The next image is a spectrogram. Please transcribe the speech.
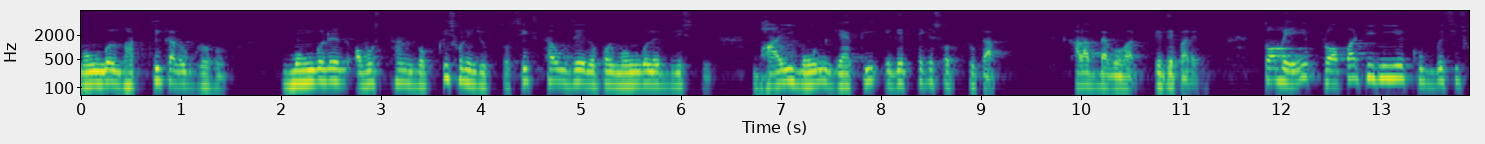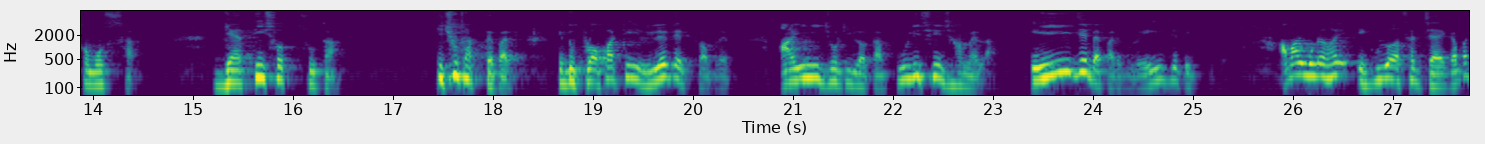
মঙ্গল ভাতৃকারক গ্রহ মঙ্গলের অবস্থান বক্রী শনিযুক্ত সিক্স হাউসের ওপর মঙ্গলের দৃষ্টি, ভাই, বোন, জ্ঞাতি, এদের থেকে শত্রুতা, খারাপ ব্যবহার পেতে পারেন। তবে প্রপার্টি নিয়ে খুব বেশি সমস্যা, জ্ঞাতি শত্রুতা কিছু থাকতে পারে, কিন্তু প্রপার্টি রিলেটেড প্রবলেম আইনি জটিলতা, পুলিশি ঝামেলা, এই যে ব্যাপারগুলো, এই যে দিকগুলো আমার মনে হয় এগুলো আসার জায়গা বা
